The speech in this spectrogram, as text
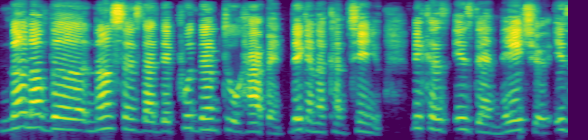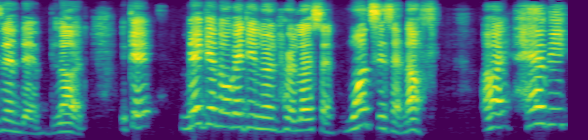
none of the nonsense that they put them to happen. They're gonna continue because it's their nature, it's in their blood. Okay, Meghan already learned her lesson. Once is enough. All right, Harry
